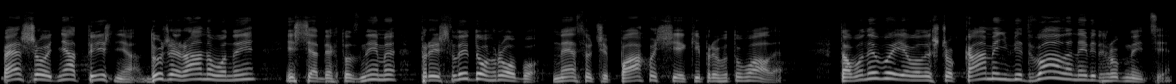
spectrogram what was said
Першого дня тижня, дуже рано вони, і ще дехто з ними, прийшли до гробу, несучи пахощі, які приготували. Та вони виявили, що камінь відвалений від гробниці.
